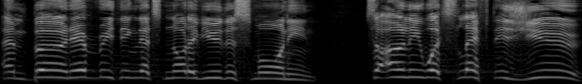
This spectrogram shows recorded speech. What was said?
and burn everything that's not of you this morning. So only what's left is you.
